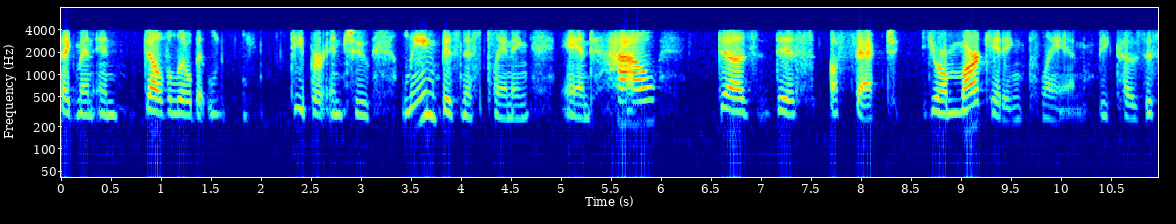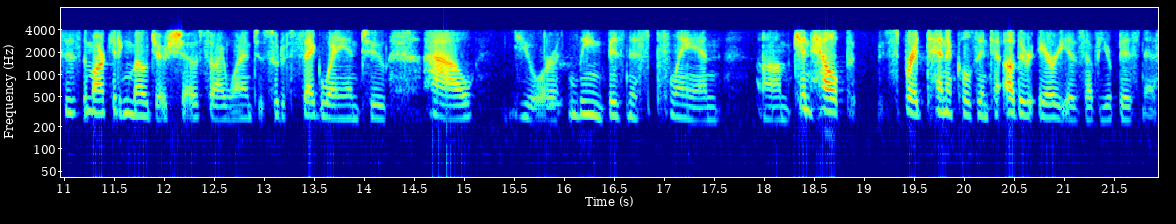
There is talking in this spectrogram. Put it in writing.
segment and delve a little bit deeper into lean business planning and how does this affect your marketing plan? Because this is the marketing mojo show so i wanted to sort of segue into how your lean business plan um, can help spread tentacles into other areas of your business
